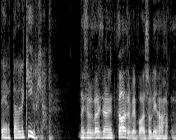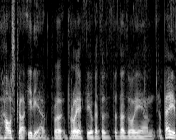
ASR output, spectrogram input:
tehdä tällainen kirja? No se oli vähän sellainen tarve vaan, se oli ihan hauska idea, pro, projekti, joka to, tota, toi, ähm, Päivi,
